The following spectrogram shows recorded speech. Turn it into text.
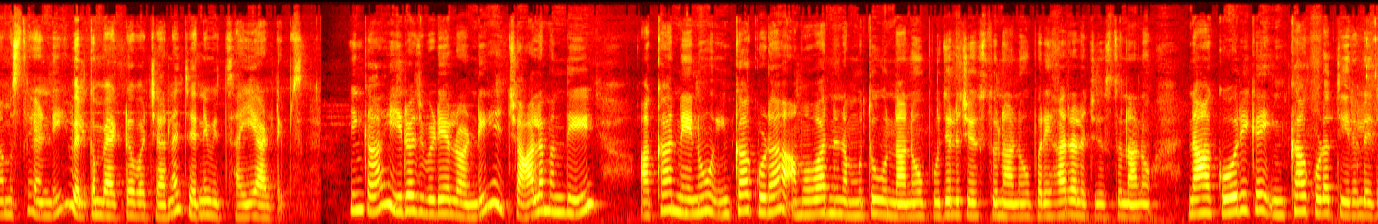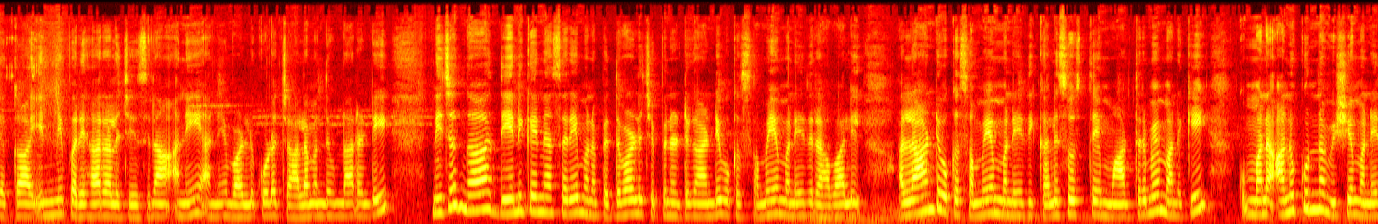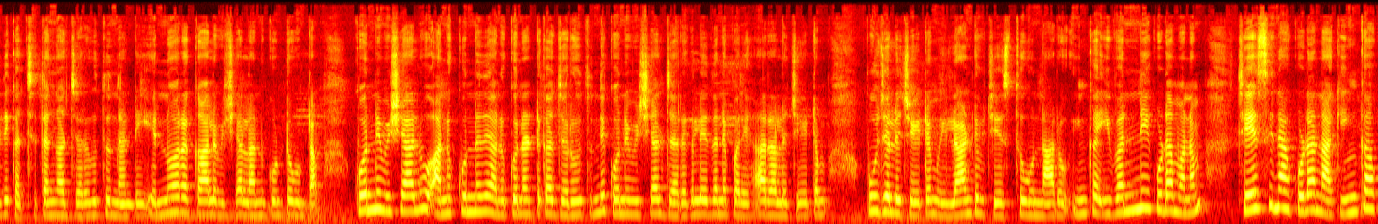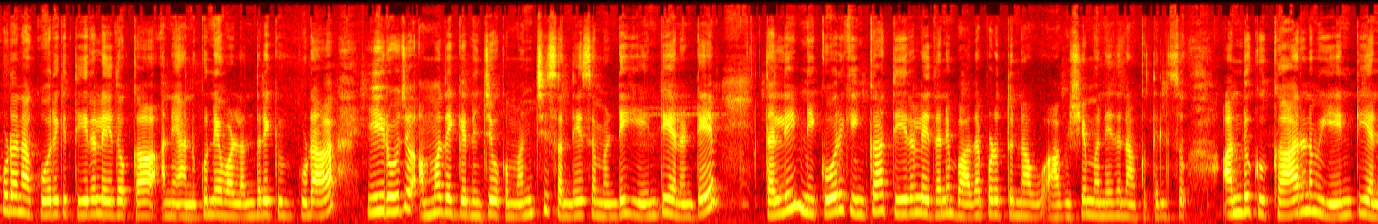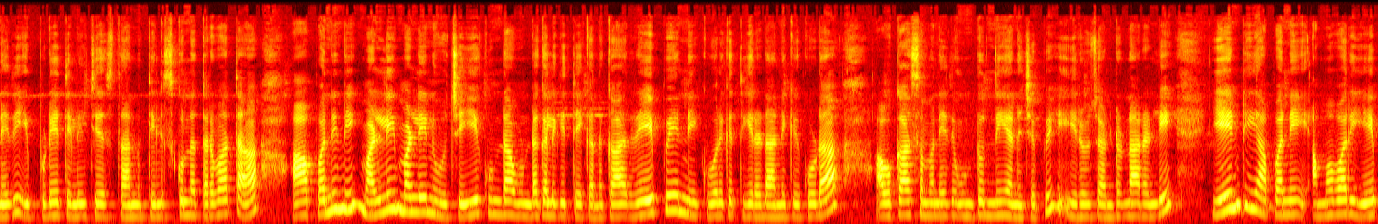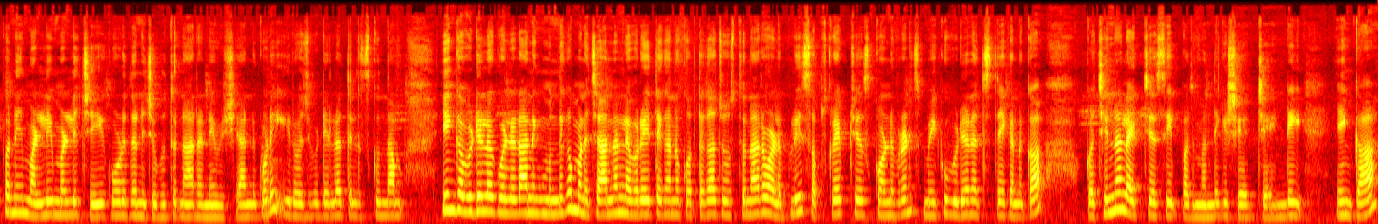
నమస్తే అండి. Welcome back to our channel journey with Sai all tips. ఇంకా ఈరోజు వీడియోలో అండి చాలామంది అక్క నేను ఇంకా కూడా అమ్మవారిని నమ్ముతూ ఉన్నాను పూజలు చేస్తున్నాను పరిహారాలు చేస్తున్నాను. నా కోరిక ఇంకా కూడా తీరలేదక్క ఎన్ని పరిహారాలు చేసినా అని అనేవాళ్ళు కూడా చాలామంది ఉన్నారండి. నిజంగా దేనికైనా సరే మన పెద్దవాళ్ళు చెప్పినట్టుగా అండి ఒక సమయం అనేది రావాలి. అలాంటి ఒక సమయం అనేది కలిసి వస్తే మాత్రమే మనకి మన అనుకున్న విషయం అనేది ఖచ్చితంగా జరుగుతుందండి. ఎన్నో రకాల విషయాలు అనుకుంటూ ఉంటాం. కొన్ని విషయాలు అనుకున్నది అనుకున్నట్టుగా జరుగుతుంది కొన్ని విషయాలు జరగలేదని పరిహారాలు చేయటం పూజలు చేయటం ఇలాంటివి చేస్తూ ఉన్నారు. ఇంకా ఇవన్నీ కూడా మనం చేసినా కూడా నాకు ఇంకా కూడా నా కోరిక తీరలేదొక్క అని అనుకునే వాళ్ళందరికీ కూడా ఈరోజు అమ్మ దగ్గర నుంచి ఒక మంచి సందేశం అండి. ఏంటి అని అంటే తల్లి నీ కోరిక ఇంకా తీరలేదని బాధపడుతున్నావు. ఆ విషయం అనేది నాకు తెలుసు. అందుకు కారణం ఏంటి అనేది ఇప్పుడే తెలియజేస్తాను. తెలుసుకున్న తర్వాత ఆ పనిని మళ్ళీ మళ్ళీ నువ్వు చేయకుండా ఉండగలిగితే కనుక రేపే నీ కోరిక తీరడానికి కూడా అవకాశం అనేది ఉంటుంది అని చెప్పి ఈరోజు అంటున్నారండి. ఏంటి ఆ పని? అమ్మవారు ఏ పని మళ్ళీ మళ్ళీ చేయకూడదని చెబుతున్నారనే విషయాన్ని కూడా ఈరోజు వీడియోలో తెలుసుకుందాం. ఇంకా వీడియోలోకి వెళ్ళడానికి ముందుగా మన ఛానల్ ఎవరైతే కనుక కొత్తగా చూస్తున్నారో వాళ్ళు ప్లీజ్ సబ్స్క్రైబ్ చేసుకోండి ఫ్రెండ్స్. మీకు వీడియో నచ్చితే కనుక ఒక చిన్న లైక్ చేసి పది మందికి షేర్ చేయండి. ఇంకా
